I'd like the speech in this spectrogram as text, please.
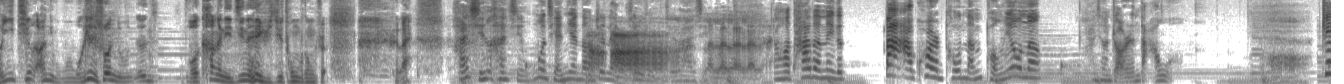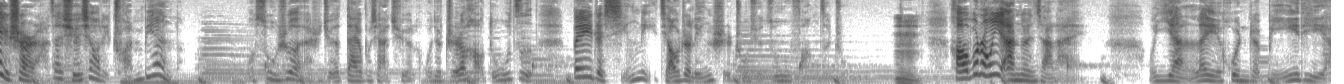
一听啊，你我跟你说，你呃我看看你今天语句通不通顺。来，还行还行，目前念到这啊两句，我觉得还行。来来来来来，然后她的那个大块头男朋友呢，还想找人打我。哦，这事儿啊，在学校里传遍了。我宿舍呀是觉得待不下去了，我就只好独自背着行李，嚼着零食出去租房子住。嗯，好不容易安顿下来，我眼泪混着鼻涕呀、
